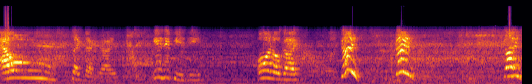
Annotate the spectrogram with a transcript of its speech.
out. Like that, guys. Easy peasy. Oh no, guys. Guys! Guys! Guys!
